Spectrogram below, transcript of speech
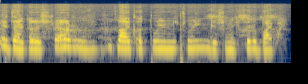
Evet arkadaşlar like atmayı unutmayın. Görüşmek üzere bay bay.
